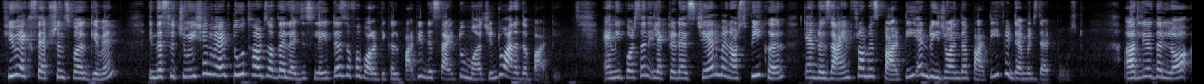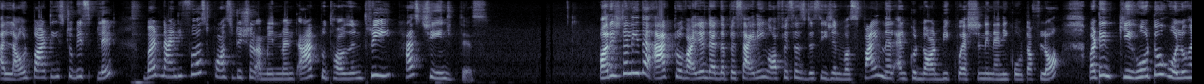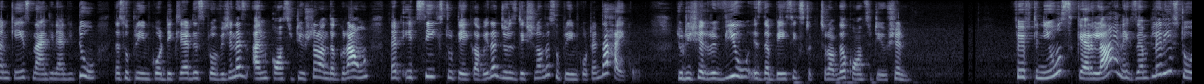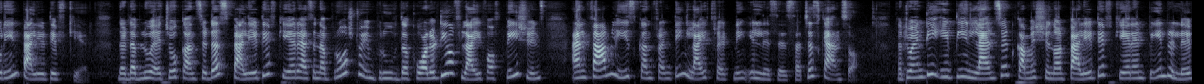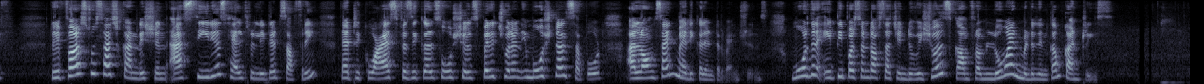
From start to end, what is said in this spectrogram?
Few exceptions were given in the situation where two thirds of the legislators of a political party decide to merge into another party. Any person elected as chairman or speaker can resign from his party and rejoin the party if he demits that post. Earlier, the law allowed parties to be split, but 91st Constitutional Amendment Act 2003 has changed this. Originally, the Act provided that the presiding officer's decision was final and could not be questioned in any court of law. But in Kihoto Hollohan case 1992, the Supreme Court declared this provision as unconstitutional on the ground that it seeks to take away the jurisdiction of the Supreme Court and the High Court. Judicial review is the basic structure of the Constitution. Fifth news Kerala, an exemplary story in palliative care. The WHO considers palliative care as an approach to improve the quality of life of patients and families confronting life threatening illnesses such as cancer. The 2018 Lancet Commission on Palliative Care and Pain Relief refers to such condition as serious health related suffering that requires physical, social, spiritual and emotional support alongside medical interventions. More than 80% of such individuals come from low and middle income countries.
